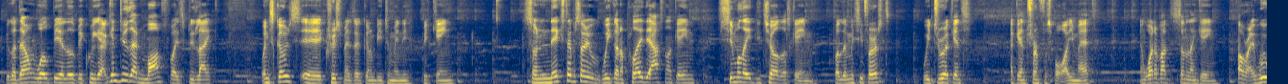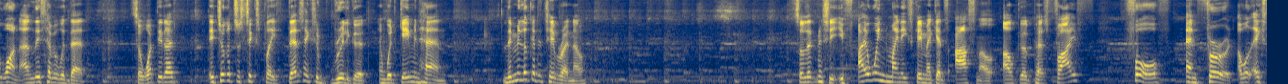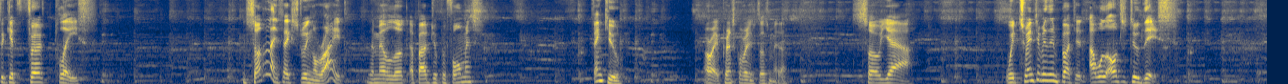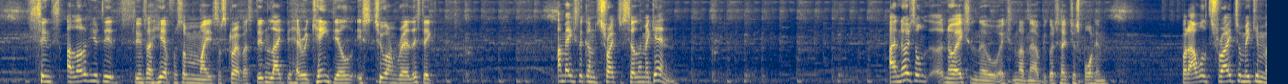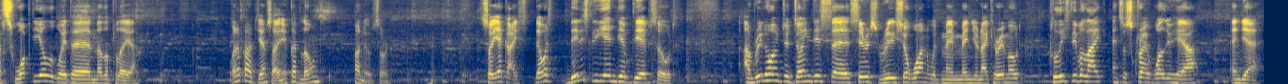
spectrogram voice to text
Because then will be a little bit quicker. I can do that month, but it's be like when it goes uh, Christmas, there's gonna be too many big games. So next episode we're gonna play the Arsenal game, simulate each other's game. But let me see first. We drew against against Trabzonspor. Are you mad? And what about the Sunderland game? Alright, we won. At least happy with that. So what did I... It took us to 6th place. That is actually really good. And with game in hand... Let me look at the table right now. So let me see. If I win my next game against Arsenal, I'll go past 5, 4th, and 3rd. I will actually get 3rd place. Sunderland is actually doing alright. Let me have a look about your performance. Thank you. Alright, Prince conversion doesn't matter. So yeah. With 20 million budget, I will also do this. Since a lot of you did, since I hear for some of my subscribers, didn't like the Harry Kane deal, is too unrealistic. I'm actually gonna try to sell him again. I know it's only, uh, no, actually no, actually not now, because I just bought him. But I will try to make him a swap deal with another player. What about Jensen? You got loaned? Oh no, sorry. so yeah, guys, that was this is the end of the episode. I'm really hoping to enjoying this uh, series, really short one with my Man United career mode. Please leave a like and subscribe while you're here. And yeah,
